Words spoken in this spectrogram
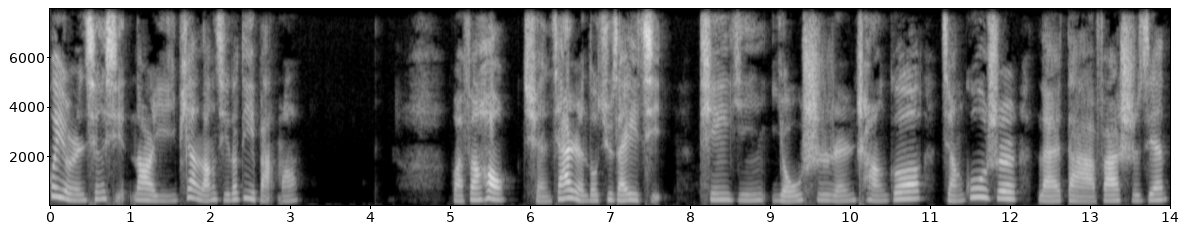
会有人清洗那儿一片狼藉的地板吗？晚饭后，全家人都聚在一起，听吟游诗人唱歌、讲故事来打发时间。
